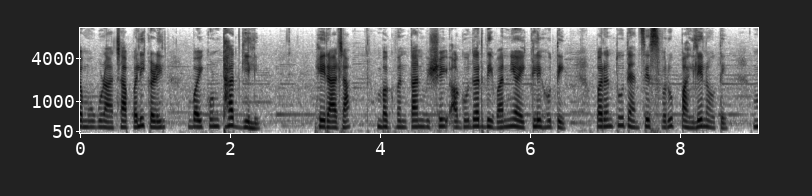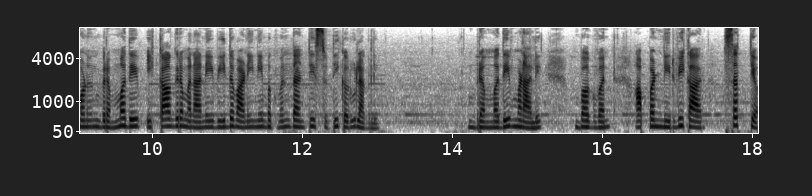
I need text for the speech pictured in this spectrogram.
तमोगुणाच्या पलीकडील वैकुंठात गेले. हे राजा भगवंतांविषयी अगोदर देवांनी ऐकले होते परंतु त्यांचे स्वरूप पाहिले नव्हते म्हणून ब्रह्मदेव एकाग्र मनाने वेदवाणीने भगवंतांची स्तुती करू लागले. ब्रह्मदेव म्हणाले भगवन आपण निर्विकार सत्य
